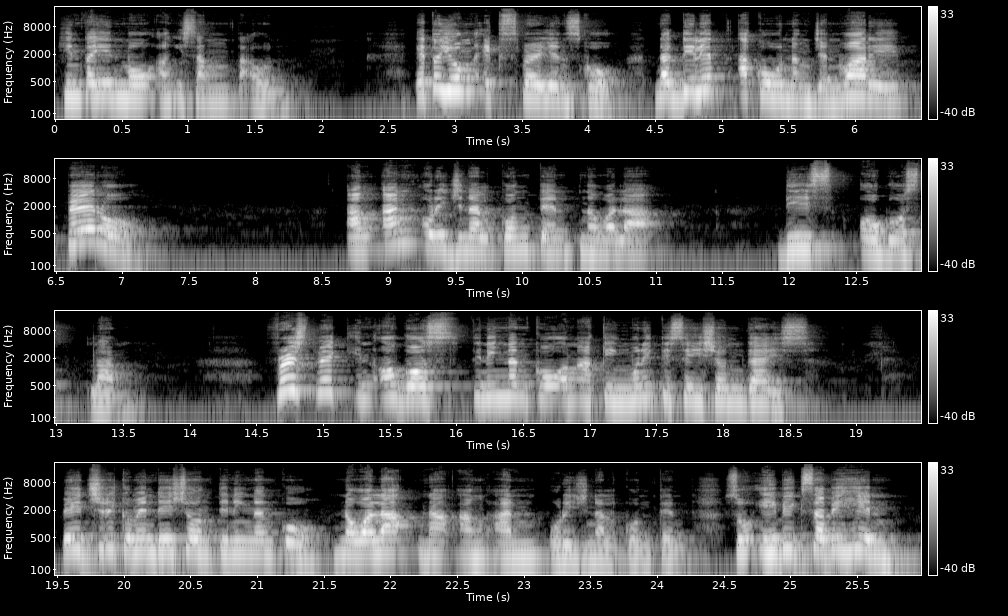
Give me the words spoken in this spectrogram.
hintayin mo ang isang taon. Ito yung experience ko. Nag-delete ako ng January pero ang unoriginal content na wala this August lang. First week in August, tiningnan ko ang aking monetization guys. Page recommendation, tiningnan ko, nawala na ang unoriginal content. So, ibig sabihin,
